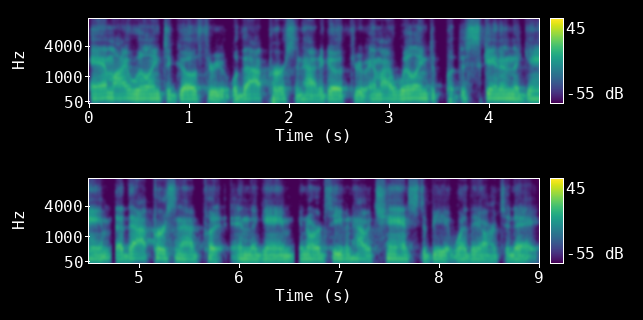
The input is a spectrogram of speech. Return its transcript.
am I willing to go through what that person had to go through? Am I willing to put the skin in the game that that person had put in the game in order to even have a chance to be at where they are today?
